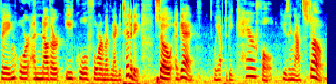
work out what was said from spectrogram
thing or another equal form of negativity. So, again, we have to be careful using that stone.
